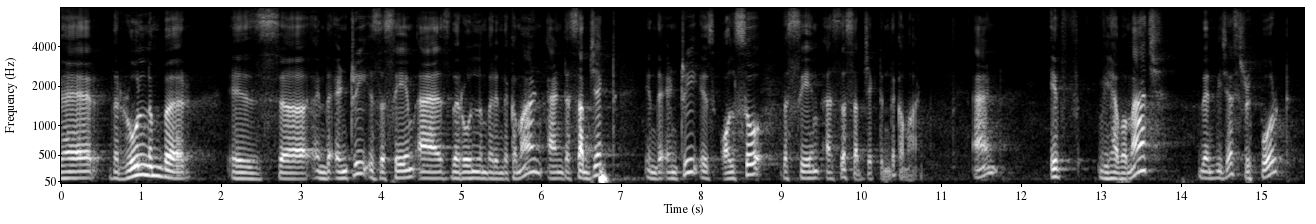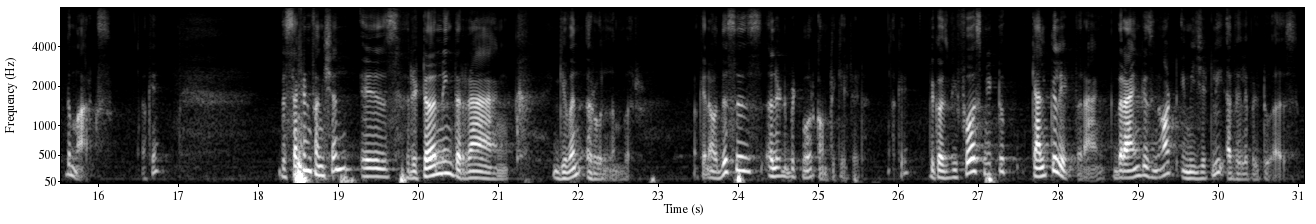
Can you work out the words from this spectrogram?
where the roll number is uh, in the entry is the same as the roll number in the command and the subject in the entry is also the same as the subject in the command. And if we have a match then we just report the marks. Okay. The second function is returning the rank given a roll number. Okay, now this is a little bit more complicated okay, because we first need to calculate the rank. The rank is not immediately available to us.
